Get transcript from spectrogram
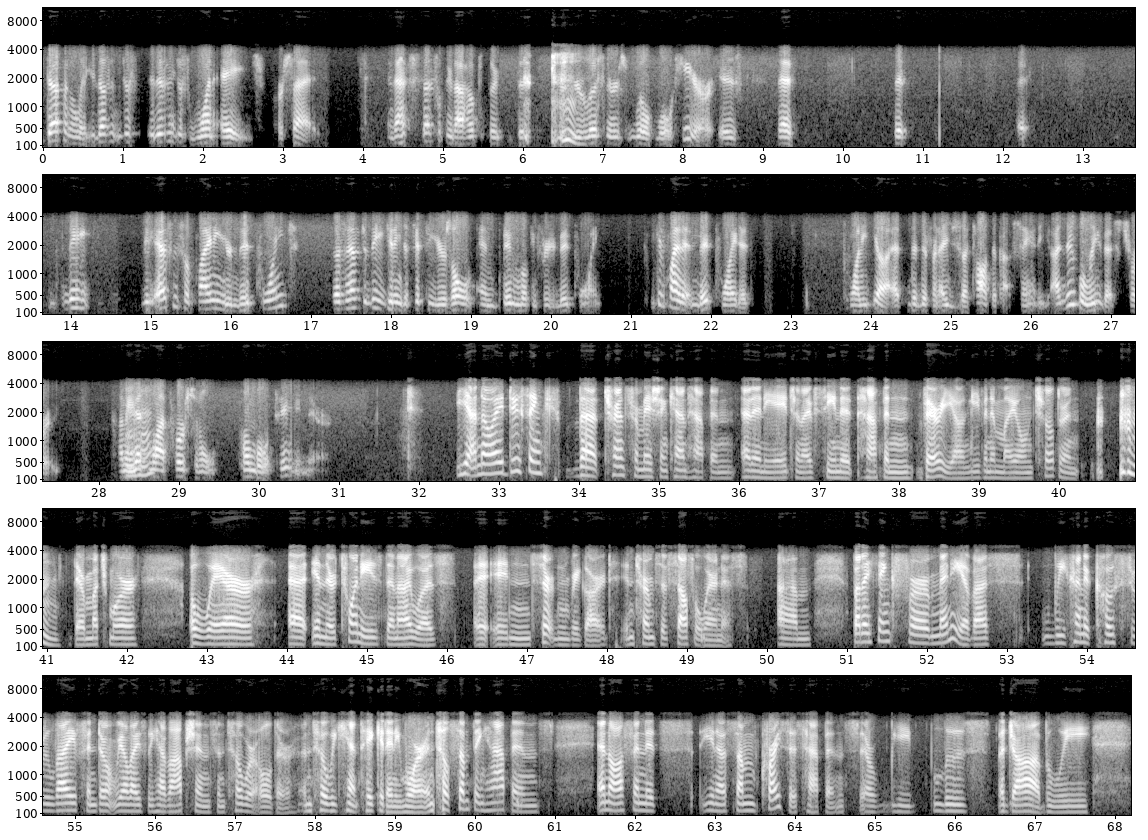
definitely it doesn't just it isn't just one age per se, and that's that's something that I hope that, that your listeners will will hear is that that the the essence of finding your midpoint doesn't have to be getting to 50 years old and then looking for your midpoint. You can find that midpoint at 20, yeah, at the different ages I talked about, Sandy. I do believe that's true. I mean, mm-hmm. that's my personal, humble opinion there. Yeah, no, I do think that transformation can happen at any age, and I've seen it happen very young, even in my own children. They're much more aware at, in their 20s than I was in certain regard in terms of self-awareness. Um, but I think for many of us, we kind of coast through life and don't realize we have options until we're older, until we can't take it anymore, until something happens. And often it's you know some crisis happens or we lose a job we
